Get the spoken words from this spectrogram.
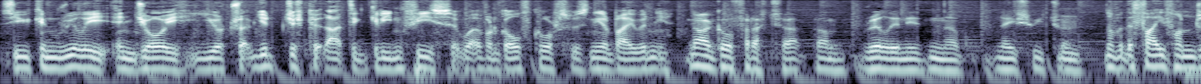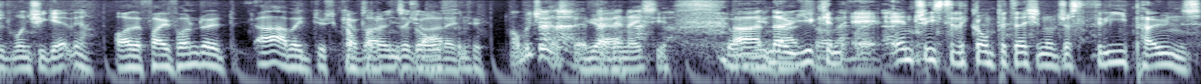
So you can really enjoy your trip. You'd just put that to green fees at whatever golf course was nearby, wouldn't you? No, I'd go for a trip. I'm really needing a nice wee trip. Mm. No, but the 500 once you get there. Oh, the 500? Ah, I would just give Couple that rounds to of charity. golf. And, oh, would you? That's very, yeah. very nice here. Uh, now, you can. Uh, entries to the competition are just £3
